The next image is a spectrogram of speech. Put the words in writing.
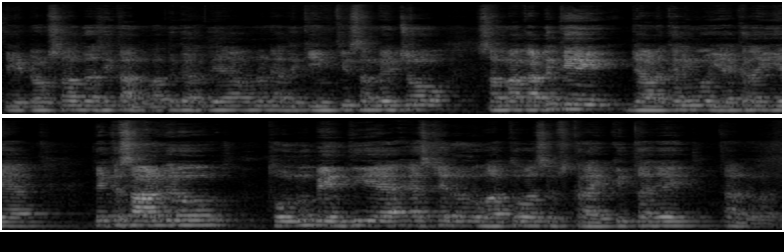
ਤੇ ਡਾਕਟਰ ਸਾਹਿਬ ਦਾ ਅਸੀਂ ਧੰਨਵਾਦ ਕਰਦੇ ਹਾਂ। ਉਹਨਾਂ ਨੇ ਅੱਜ ਕੀਮਤੀ ਸਮੇਂ 'ਚੋਂ ਸਮਾਂ ਕੱਢ ਕੇ ਜਾਣਕਾਰੀ ਮੁਹੱਈਆ ਕਰਾਈ ਹੈ ਤੇ ਕਿਸਾਨ ਵੀਰੋ, ਤੁਹਾਨੂੰ ਬੇਨਤੀ ਹੈ ਇਸ ਚੈਨਲ ਨੂੰ ਵੱਧ ਤੋਂ ਵੱਧ ਸਬਸਕ੍ਰਾਈਬ ਕੀਤਾ ਜਾਏ। ਧੰਨਵਾਦ।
